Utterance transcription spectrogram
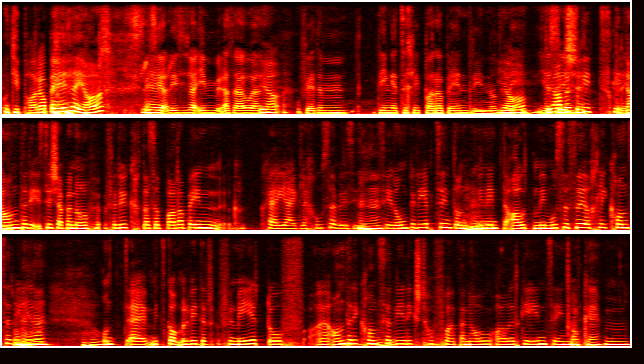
Und die Parabene, ja. das lese ich, äh, lese ich ja immer. Also auch äh, ja. auf jedem Ding hat ein bisschen Paraben drin, oder ja, das ja, aber es gibt, es gibt andere. Es ist aber noch verrückt, also Paraben gehen eigentlich raus, weil sie mhm. sehr unbeliebt sind und mhm. man, nimmt Alt, man muss es ein bisschen konservieren. Mhm. mhm. Und äh, jetzt geht man wieder vermehrt auf äh, andere Konservierungsstoffe, die eben auch allergen sind. Okay. Mhm.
